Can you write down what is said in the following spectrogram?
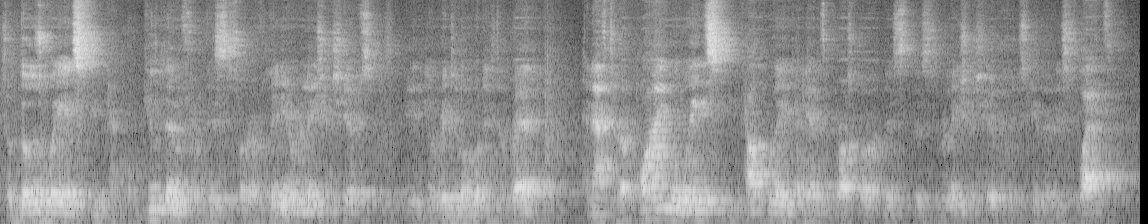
So those weights, you can compute them from this sort of linear relationships. The, the original one is the red. And after applying the weights, you calculate against this, this relationship, you see that it's flat.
